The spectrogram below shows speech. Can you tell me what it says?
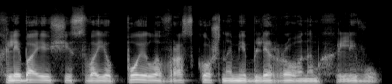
хлебающий свое пойло в роскошно меблированном хлеву.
